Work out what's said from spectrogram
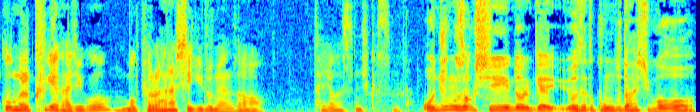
꿈을 크게 가지고 목표를 하나씩 이루면서 달려갔으면 좋겠습니다. 오중석 씨도 이렇게 요새도 공부도 하시고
